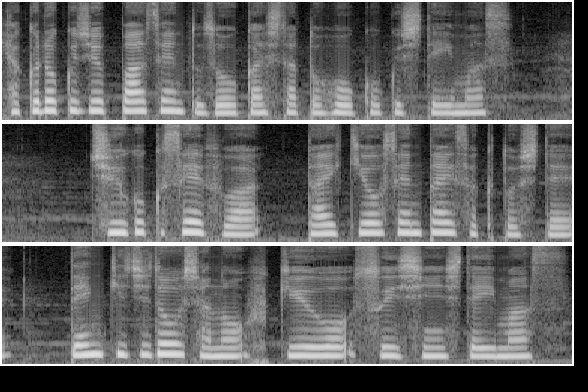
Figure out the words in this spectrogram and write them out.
160%増加したと報告しています。中国政府は大気汚染対策として電気自動車の普及を推進しています。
